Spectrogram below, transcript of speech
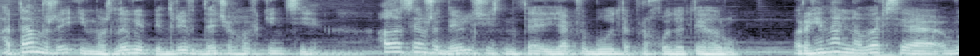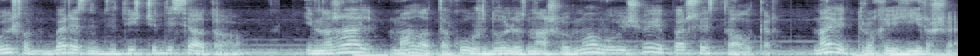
а там вже і можливий підрив дечого в кінці, але це вже дивлячись на те, як ви будете проходити гру. Оригінальна версія вийшла в березні 2010-го, і, на жаль, мала таку ж долю з нашою мовою, що і перший сталкер, навіть трохи гірше.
